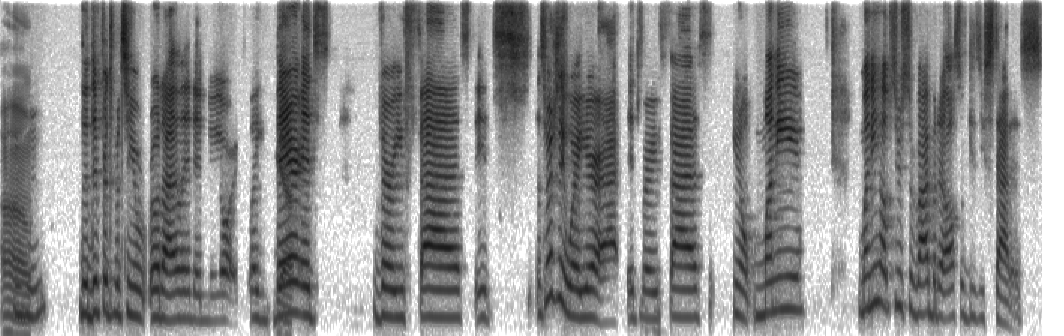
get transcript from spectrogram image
Um, Mhm. The difference between Rhode Island and New York, like there, it's very fast. It's especially where you're at. It's very fast. You know, money, money helps you survive, but it also gives you status,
